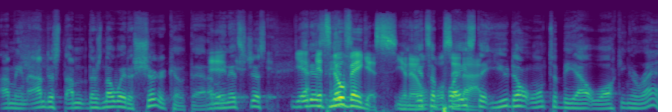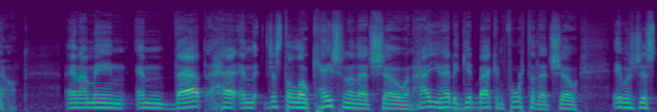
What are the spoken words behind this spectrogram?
I mean, I'm just, I'm, there's no way to sugarcoat that. I mean, it's just, yeah, it is, it's no it's, Vegas, you know. It's a we'll place that. that. you don't want to be out walking around. And I mean, and that, ha- and just the location of that show and how you had to get back and forth to that show, it was just,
